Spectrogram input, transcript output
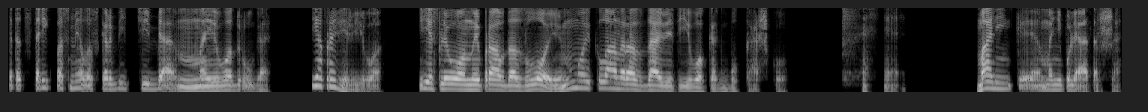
«Этот старик посмел оскорбить тебя, моего друга. Я проверю его. Если он и правда злой, мой клан раздавит его как букашку. Маленькая манипуляторша.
